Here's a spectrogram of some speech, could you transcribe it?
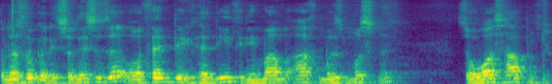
So let's look at it. So this is an authentic hadith in Imam Ahmad's Musnad. So what's happened?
